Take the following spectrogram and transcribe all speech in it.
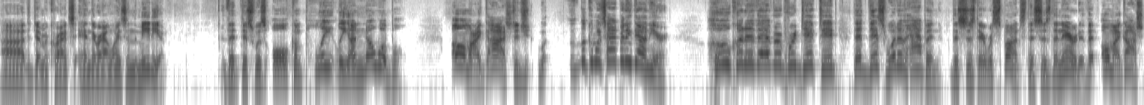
uh, the Democrats, and their allies in the media. That this was all completely unknowable. Oh my gosh, did you look at what's happening down here? Who could have ever predicted that this would have happened? This is their response. This is the narrative that, oh my gosh,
